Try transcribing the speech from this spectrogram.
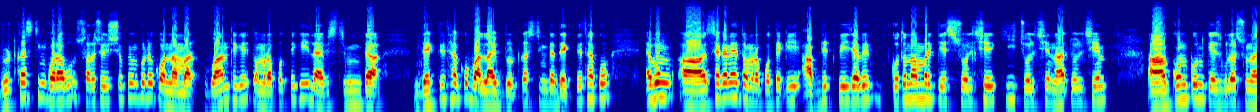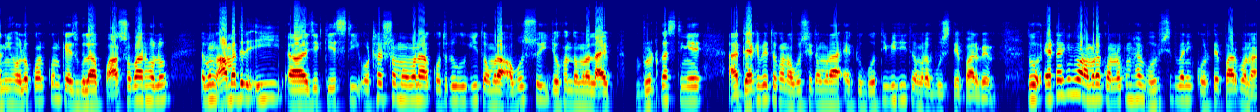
ব্রডকাস্টিং করাবো। সরাসরি সুপ্রিম কোর্টের কোন নাম্বার ওয়ান থেকে তোমরা প্রত্যেকেই লাইভ স্ট্রিমিংটা দেখতে থাকো বা লাইভ ব্রডকাস্টিংটা দেখতে থাকো। এবং সেখানে তোমরা প্রত্যেকেই আপডেট পেয়ে যাবে। কত নাম্বার কেস চলছে, কি চলছে, না চলছে কোন কোন কেসগুলো শুনানি হলো, কোন কোন কেসগুলো পাস ওভার হলো। এবং আমাদের এই যে কেসটি ওঠার সম্ভাবনা কতটুকু কি তোমরা অবশ্যই যখন তোমরা লাইভ ব্রডকাস্টিংয়ে দেখবে, তখন অবশ্যই তোমরা একটু গতিবিধি তোমরা বুঝতে পারবে। তো এটা কিন্তু আমরা কোনোরকমভাবে ভবিষ্যৎবাণী করতে পারব না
